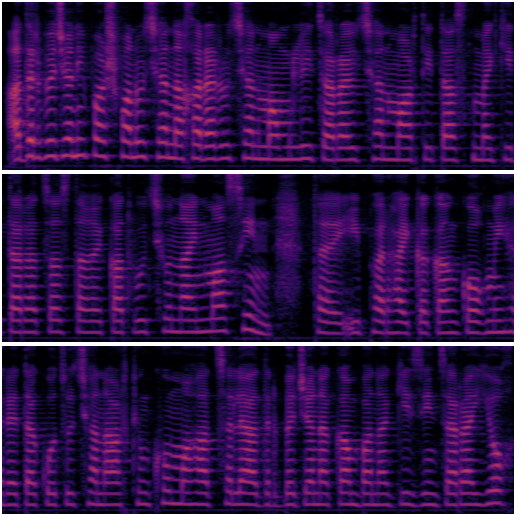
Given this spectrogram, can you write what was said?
Ադրբեջանի պաշտպանության նախարարության մամուլի ծառայության մարտի 11-ի տարածած տեղեկատվությունն այն մասին, թե իբր հայկական կողմի հրետակոծության արդյունքում մահացել է ադրբեջանական բանակի զինծառայող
